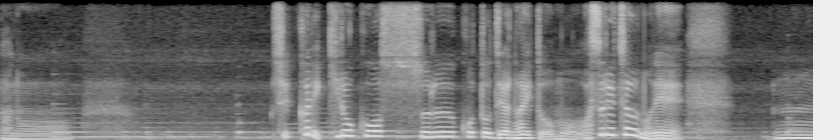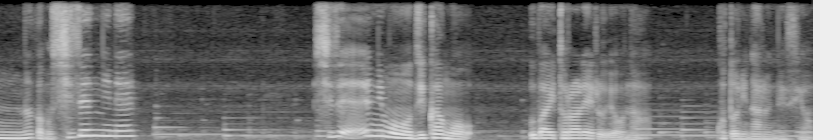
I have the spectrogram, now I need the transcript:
あのしっかり記録をすることじゃないともう忘れちゃうのでうーんなんかもう自然にね自然にも時間を奪い取られるようなことになるんですよ。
